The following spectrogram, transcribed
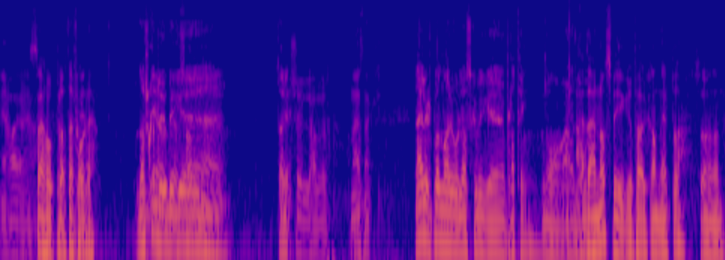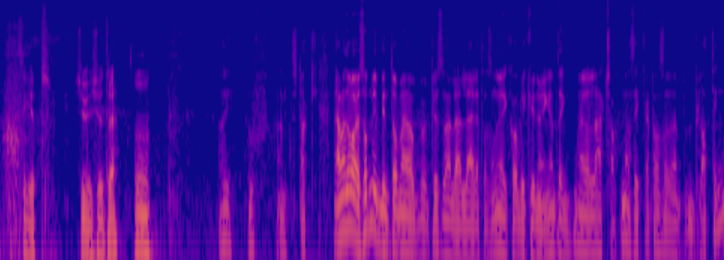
Ja, ja, ja. Så jeg håper at jeg får det. Når skal du bygge sånn, eh, Sorry. Unnskyld, Halvor. Nei, snakk. Nei, Jeg lurte på når Olav skal bygge platting. Nå er det Nei, nå. det er nå svigerfar kan hjelpe, da. Så sikkert 2023. Oi, uff, en stakk. Nei, men det var jo sånn vi begynte med å pusse den le- leiligheten. Sånn. Vi, vi kunne jo ingenting. Men jeg har lært sakte, men sikkert. Altså, platting,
